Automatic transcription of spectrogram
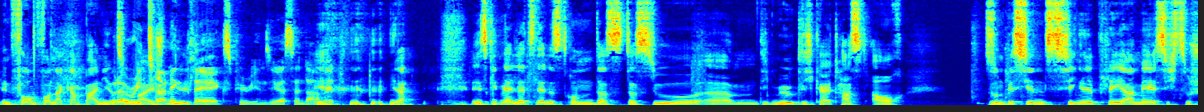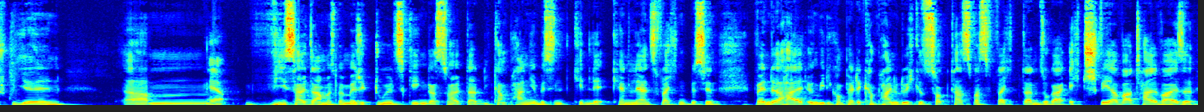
in Form von einer Kampagne Oder zum Returning Beispiel. Player Experience, wie wär's denn damit? ja, es geht mir letzten Endes darum, dass, dass du ähm, die Möglichkeit hast, auch so ein bisschen Singleplayer-mäßig zu spielen. Ähm, ja. Wie es halt damals bei Magic Duels ging, dass du halt da die Kampagne ein bisschen kennenlernst, vielleicht ein bisschen, wenn du halt irgendwie die komplette Kampagne durchgezockt hast, was vielleicht dann sogar echt schwer war teilweise,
